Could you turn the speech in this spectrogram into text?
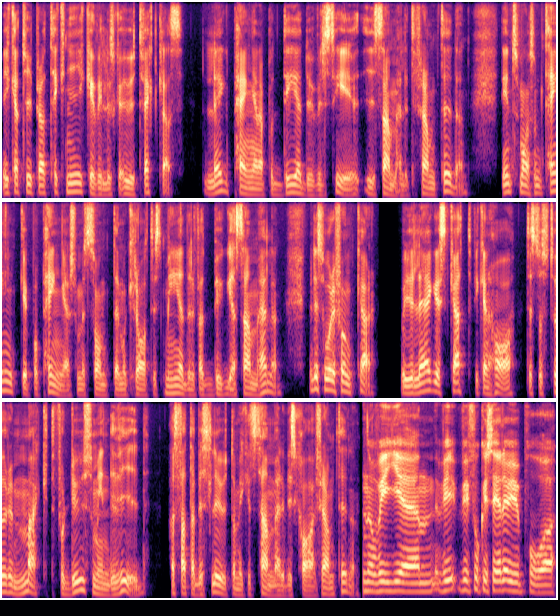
Vilka typer av tekniker vill du ska utvecklas? Lägg pengarna på det du vill se i samhället i framtiden. Det är inte så många som tänker på pengar som ett sådant demokratiskt medel för att bygga samhällen. Men det är så det funkar. Och ju lägre skatt vi kan ha, desto större makt får du som individ att fatta beslut om vilket samhälle vi ska ha i framtiden. Och vi, eh, vi, vi fokuserar ju på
